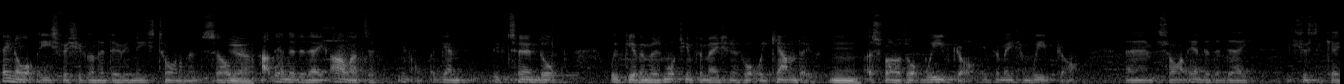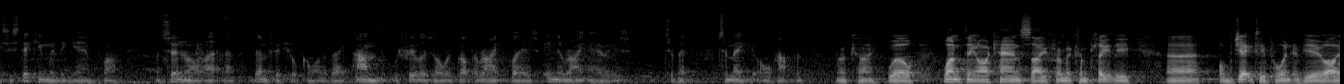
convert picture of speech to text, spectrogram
They know what these fish are going to do in these tournaments. So Yeah. at the end of the day, our lads have, you know, again, they've turned up. We've given them as much information as what we can do, Mm. as far as what we've got, information we've got. Um, so at the end of the day, it's just a case of sticking with the game plan. And sooner or later, them, them fish will come on the bait. And we feel as though we've got the right players in the right areas to make, to make it all happen. Okay, well, one thing I can say from a completely uh, objective point of view, I,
